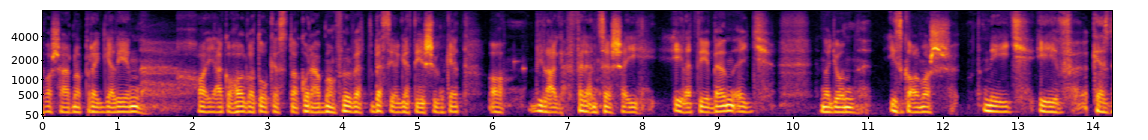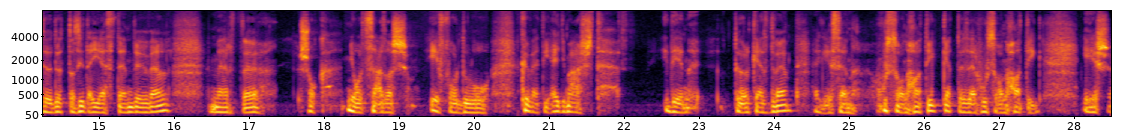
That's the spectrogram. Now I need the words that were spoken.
vasárnap reggelén hallják a hallgatók ezt a korábban fölvett beszélgetésünket a világ Ferencesei életében egy nagyon izgalmas négy év kezdődött az idei esztendővel, mert sok 800-as évforduló követi egymást idén től kezdve egészen 26-ig, 2026-ig. És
